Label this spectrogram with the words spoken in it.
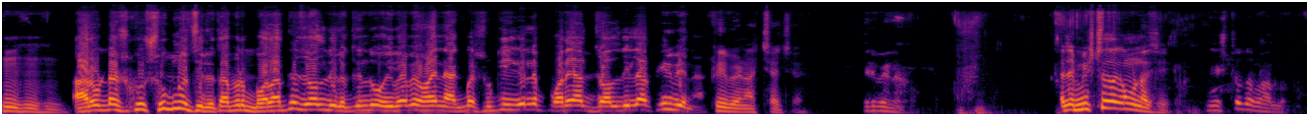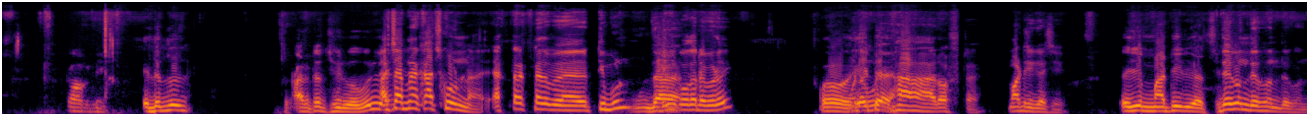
হুম হুম হুম। আর ওটা খুব শুকনো ছিল তারপর বলাতে জল দিল কিন্তু ওইভাবে হয় না। একবার শুকিয়ে গেলে পরে আর জল দিলে আর ফিরবে না। ফিরবেন আচ্ছা আচ্ছা। ফিরবে না। আচ্ছা মিষ্টতা কেমন আছে? মিষ্টি তো ভালো টক নেই এটা তো আরেকটা ছিল বুঝলে? আচ্ছা আপনার কাজ করুন না একটা একটা দেখুন কতটা বেরোয়। ও এটা? হ্যাঁ হ্যাঁ রসটা মাটির কাছে। এই যে মাটির গাছে দেখুন দেখুন দেখুন।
